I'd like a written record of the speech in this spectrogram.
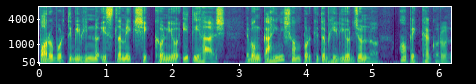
পরবর্তী বিভিন্ন ইসলামিক শিক্ষণীয় ইতিহাস এবং কাহিনী সম্পর্কিত ভিডিওর জন্য অপেক্ষা করুন।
